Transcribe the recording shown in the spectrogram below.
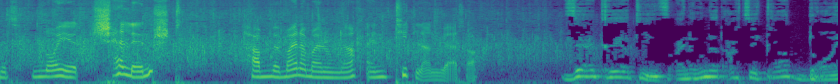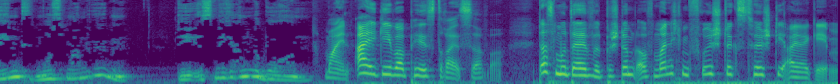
Mit neue Challenged haben wir meiner Meinung nach einen Titelanwärter. Sehr kreativ. Eine 180-Grad-Drawing muss man üben. Die ist nicht angeboren. Mein Eigeber PS3-Server. Das Modell wird bestimmt auf manchem Frühstückstisch die Eier geben.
